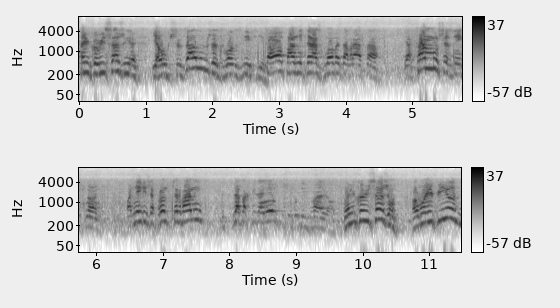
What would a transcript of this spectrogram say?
Panie komisarzu, ja, ja uprzedzałem, że dzwon zniknie. To pan mi teraz głowę zawraca. Ja sam muszę zniknąć. Pan nie wie, że front przerwany? Lata chwila Niemcy się tutaj zwalą. Panie komisarzu, a moje pieniądze?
